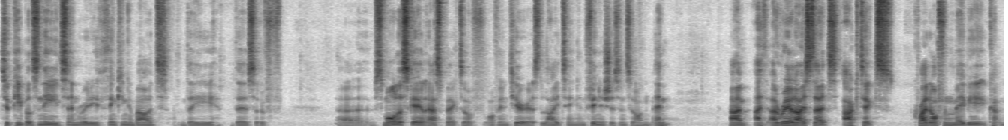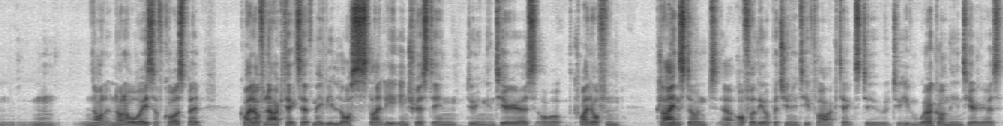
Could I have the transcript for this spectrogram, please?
to people's needs and really thinking about the the sort of uh, smaller scale aspects of, of interiors, lighting and finishes and so on. And um, I, I realized that architects quite often maybe not not always, of course, but quite often architects have maybe lost slightly interest in doing interiors, or quite often clients don't uh, offer the opportunity for architects to to even work on the interiors.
